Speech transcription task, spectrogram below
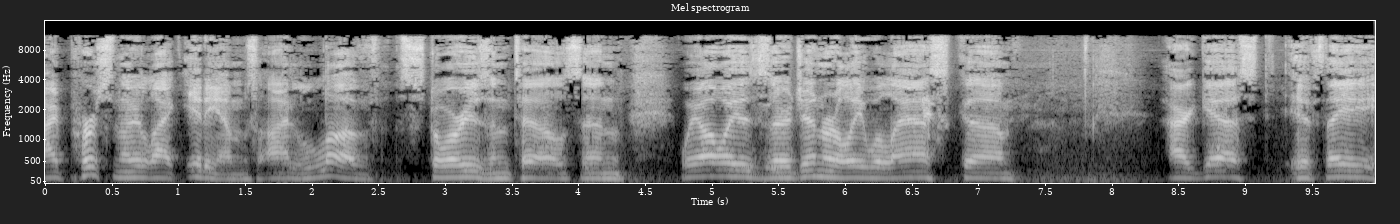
I personally like idioms. I love stories and tales, and we always or generally will ask um, our guest if they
